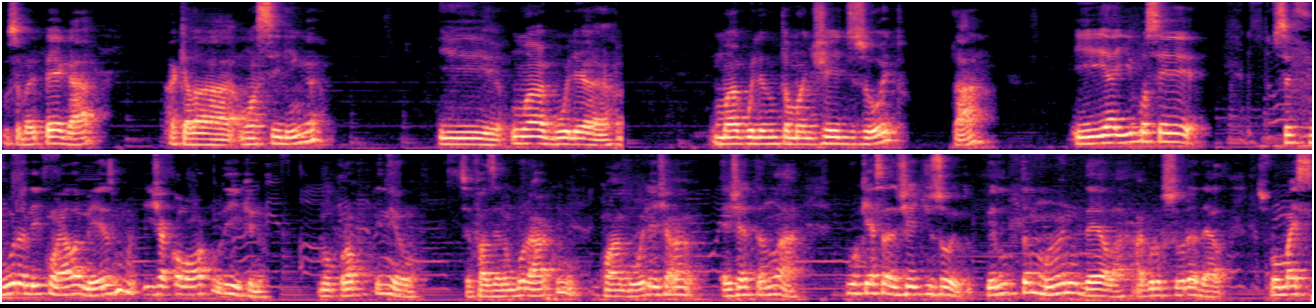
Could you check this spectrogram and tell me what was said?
Você vai pegar aquela uma seringa e uma agulha uma agulha no tamanho de G18, tá? E aí você você fura ali com ela mesmo e já coloca o líquido no próprio pneu. Você fazendo um buraco com a agulha e já ejetando lá. Porque essa G18, pelo tamanho dela, a grossura dela, se for mais,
